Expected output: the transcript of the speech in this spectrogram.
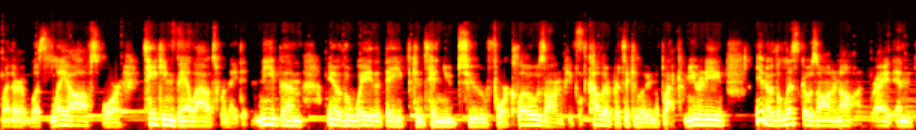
Whether it was layoffs or taking bailouts when they didn't need them, you know, the way that they've continued to foreclose on people of color, particularly in the black community, you know, the list goes on and on, right? And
